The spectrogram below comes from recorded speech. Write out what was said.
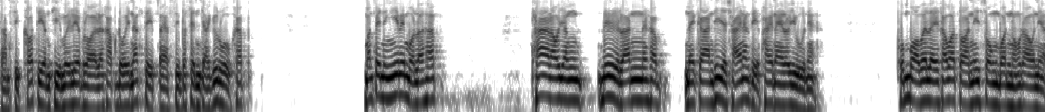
2030 เขาเตรียมทีมไว้เรียบร้อยแล้วครับ โดยนักเตะ 80%จากยุโรปครับ มันเป็นอย่างนี้ไปหมดแล้วครับ ถ้าเรายังดื้อรั้นนะครับ ในการที่จะใช้นักเตะภายในเราอยู่เนี่ย ผมบอกไปเลยครับว่าตอนนี้ทรงบอลของเราเนี่ย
